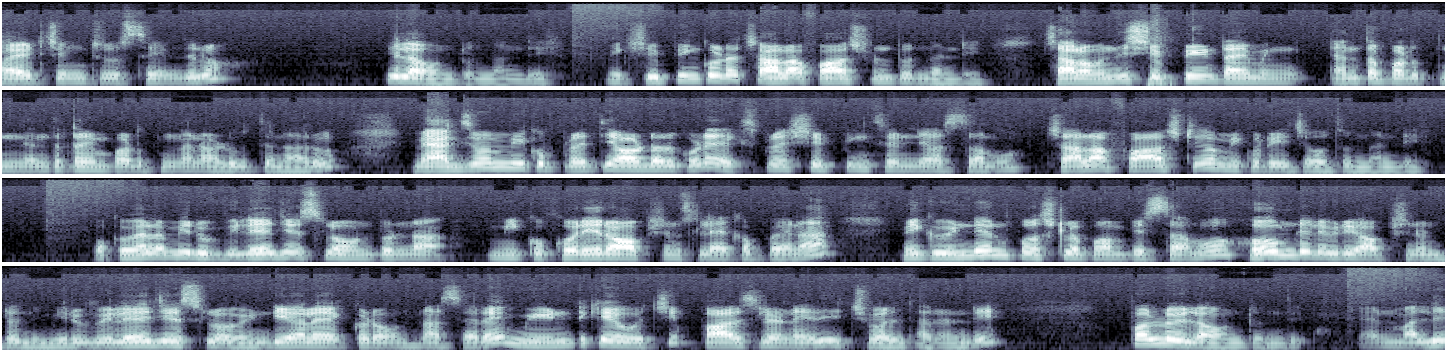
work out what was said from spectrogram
వైట్ చింగ్ చూస్తే ఇందులో ఇలా ఉంటుందండి. మీకు షిప్పింగ్ కూడా చాలా ఫాస్ట్ ఉంటుందండి. చాలామంది షిప్పింగ్ టైమింగ్ ఎంత పడుతుంది ఎంత టైం పడుతుందని అడుగుతున్నారు. మ్యాక్సిమం మీకు ప్రతి ఆర్డర్ కూడా ఎక్స్ప్రెస్ షిప్పింగ్ సెండ్ చేస్తాము. చాలా ఫాస్ట్గా మీకు రీచ్ అవుతుందండి. ఒకవేళ మీరు విలేజెస్లో ఉంటున్న మీకు కొరియర్ ఆప్షన్స్ లేకపోయినా మీకు ఇండియన్ పోస్ట్లో పంపిస్తాము. హోమ్ డెలివరీ ఆప్షన్ ఉంటుంది. మీరు విలేజెస్లో ఇండియాలో ఎక్కడ ఉంటున్నా సరే మీ ఇంటికే వచ్చి పార్సిల్ అనేది ఇచ్చి వెళ్తారండి. పళ్ళు ఇలా ఉంటుంది. అండ్ మళ్ళీ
